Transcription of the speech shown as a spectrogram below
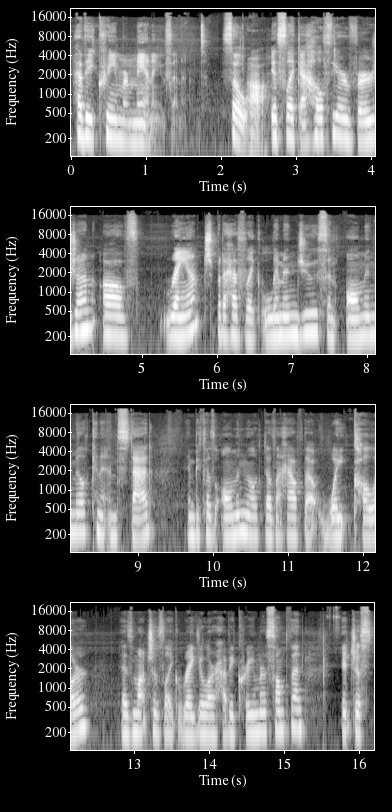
heavy cream or mayonnaise in it. So Ah. it's like a healthier version of ranch, but it has like lemon juice and almond milk in it instead. And because almond milk doesn't have that white color as much as like regular heavy cream or something, it just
